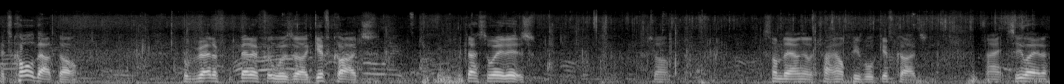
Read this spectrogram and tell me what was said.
It's cold out though. It would be better, better if it was uh, gift cards. But that's the way it is. So someday I'm try to help people with gift cards. All right, see you later.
